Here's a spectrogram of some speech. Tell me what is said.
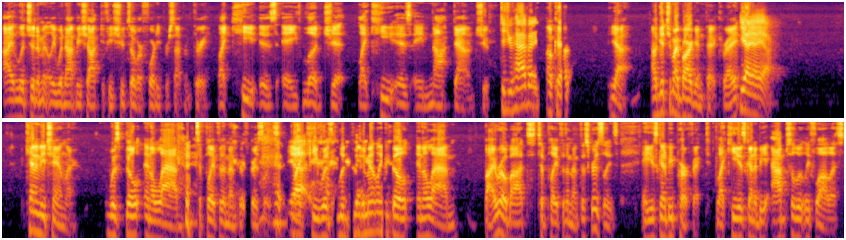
I legitimately would not be shocked if he shoots over forty percent from three. Like he is a legit, like he is a knockdown shoot. Did you have it? Okay, yeah, I'll get you my bargain pick, right? Yeah, yeah, yeah. Kennedy Chandler was built in a lab to play for the Memphis Grizzlies. yeah. Like he was legitimately built in a lab by robots to play for the Memphis Grizzlies. And he's going to be perfect. Like he is going to be absolutely flawless.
